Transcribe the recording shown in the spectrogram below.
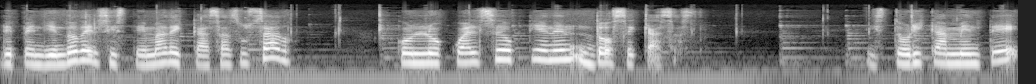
dependiendo del sistema de casas usado, con lo cual se obtienen 12 casas. Históricamente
